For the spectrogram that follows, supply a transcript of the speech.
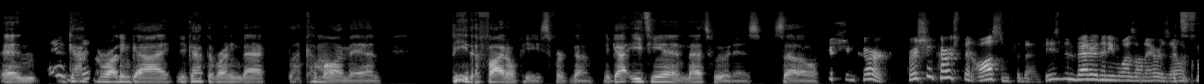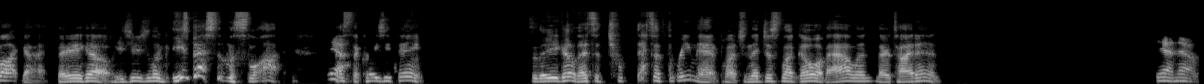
And you got the running guy. You got the running back. Like, come on, man. Be the final piece for them. You got ETN. That's who it is. So Christian Kirk. Christian Kirk's been awesome for them. He's been better than he was on Arizona. It's a slot guy. There you go. He's usually he's best in the slot. Yeah. That's the crazy thing. So there you go. That's a tr- that's a three man punch, and they just let go of Allen, their tight end. Yeah, no,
